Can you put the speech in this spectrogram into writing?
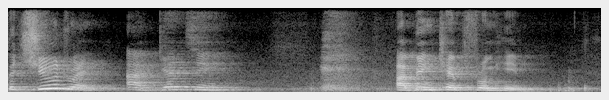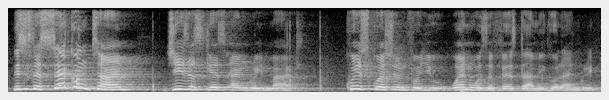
the children are getting, are being kept from him. This is the second time Jesus gets angry in Mark. Quiz question for you when was the first time he got angry?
